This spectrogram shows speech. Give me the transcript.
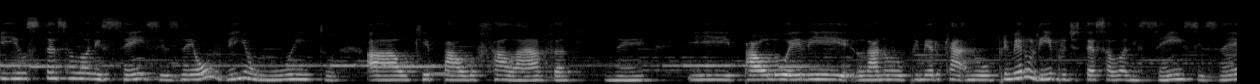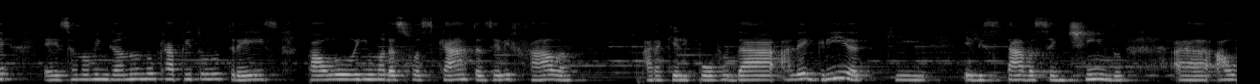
E os tessalonicenses né, ouviam muito ao que Paulo falava, né? E Paulo, ele lá no primeiro, no primeiro livro de Tessalonicenses, né? É, se eu não me engano, no capítulo 3, Paulo, em uma das suas cartas, ele fala para aquele povo da alegria que ele estava sentindo ah, ao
